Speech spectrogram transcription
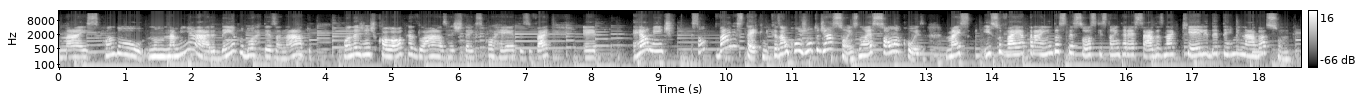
Mas quando, no, na minha área, dentro do artesanato, quando a gente coloca lá as hashtags corretas e vai. É, realmente são várias técnicas, é um conjunto de ações, não é só uma coisa, mas isso vai atraindo as pessoas que estão interessadas naquele determinado assunto.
